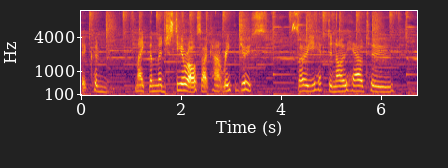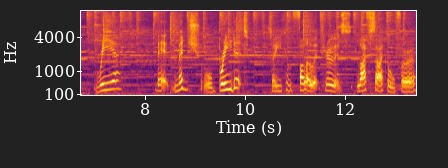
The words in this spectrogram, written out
it could make the midge sterile so it can't reproduce. So you have to know how to rear that midge or breed it so you can follow it through its life cycle for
